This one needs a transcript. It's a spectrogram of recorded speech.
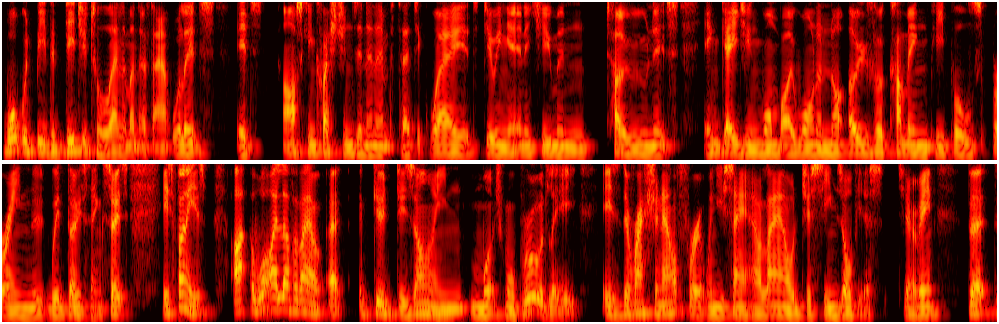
what would be the digital element of that? Well, it's it's asking questions in an empathetic way. It's doing it in a human tone. It's engaging one by one and not overcoming people's brain with those things. So it's it's funny. It's uh, what I love about a, a good design, much more broadly, is the rationale for it. When you say it out loud, just seems obvious. Do you know what I mean? But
